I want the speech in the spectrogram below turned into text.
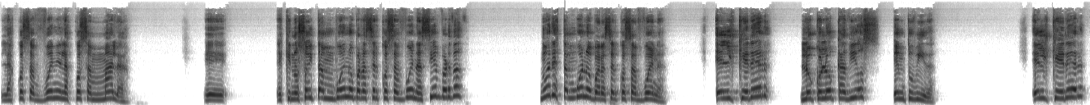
las cosas buenas y las cosas malas. Eh, es que no soy tan bueno para hacer cosas buenas. Sí, es verdad. No eres tan bueno para hacer cosas buenas. El querer lo coloca Dios en tu vida. El querer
